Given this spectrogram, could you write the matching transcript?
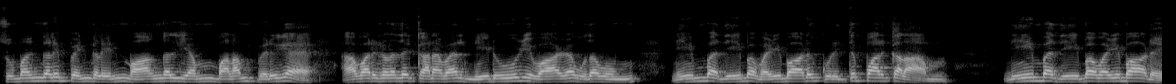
சுமங்கலி பெண்களின் மாங்கல்யம் பலம் பெருக அவர்களது கணவர் நீடூழி வாழ உதவும் நீம்ப தீப வழிபாடு குறித்து பார்க்கலாம். நீம்ப தீப வழிபாடு.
